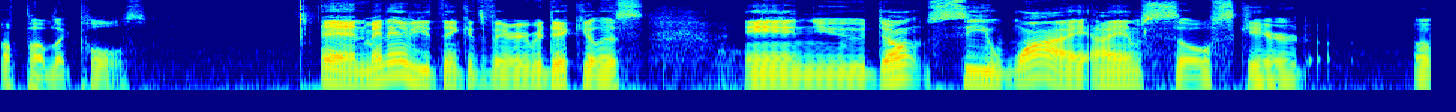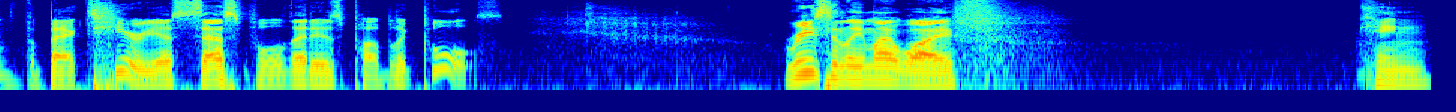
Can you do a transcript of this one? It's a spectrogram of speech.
of public pools. And many of you think it's very ridiculous, and you don't see why I am so scared of the bacteria cesspool that is public pools. Recently, my wife came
